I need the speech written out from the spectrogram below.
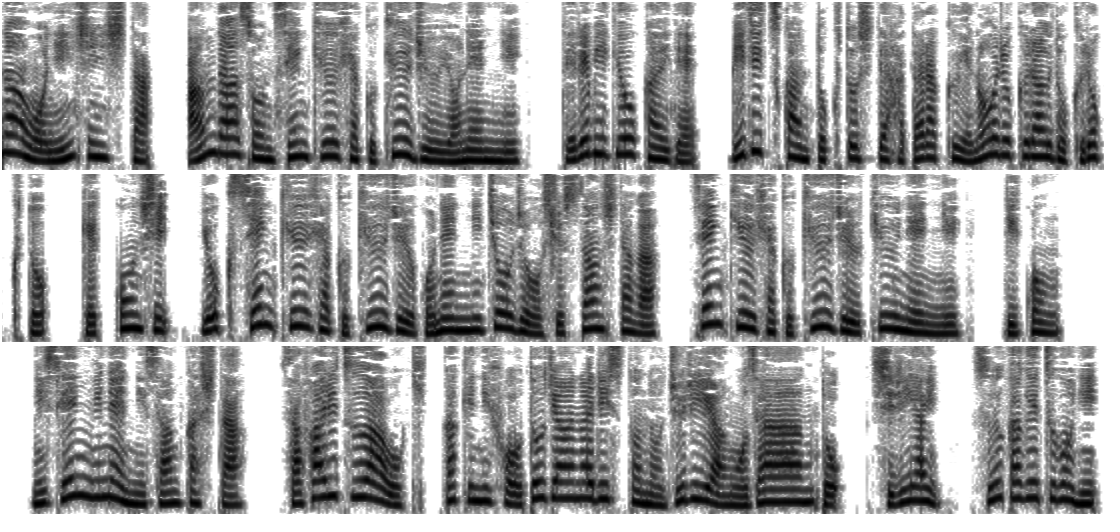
男を妊娠したアンダーソン1994年にテレビ業界で美術監督として働くエノール・クラウド・クロックと結婚し、翌1995年に長女を出産したが、1999年に離婚。2002年に参加したサファリツアーをきっかけにフォトジャーナリストのジュリアン・オザーンと知り合い、数ヶ月後に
